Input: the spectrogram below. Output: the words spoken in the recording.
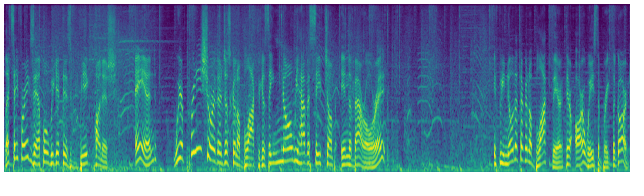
Let's say, for example, we get this big punish. And we're pretty sure they're just going to block because they know we have a safe jump in the barrel, right? If we know that they're going to block there, there are ways to break the guard.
